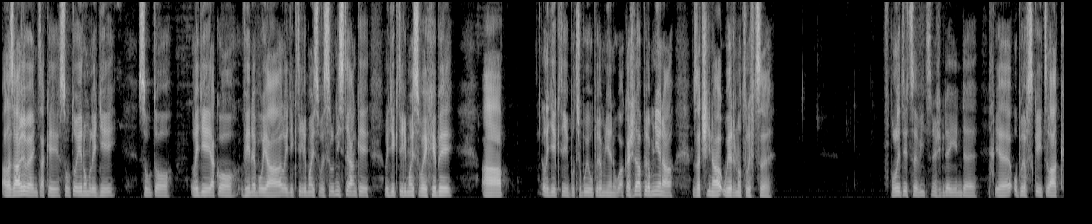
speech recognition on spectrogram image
Ale zároveň taky jsou to jenom lidi, jsou to lidi jako vy nebo já, lidi, kteří mají svoje silné stránky, lidi, kteří mají svoje chyby a lidi, kteří potřebují proměnu. A každá proměna začíná u jednotlivce. V politice víc než kde jinde je obrovský tlak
